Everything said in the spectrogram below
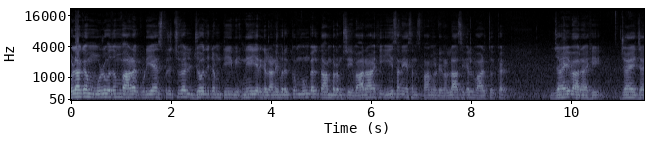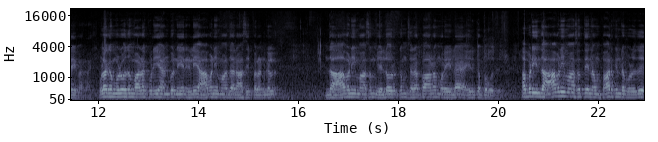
உலகம் முழுவதும் வாழக்கூடிய ஸ்பிரிச்சுவல் ஜோதிடம் டிவி நேயர்கள் அனைவருக்கும் உங்கள் தாம்பரம் ஸ்ரீ வாராகி ஈசனேசன் சுவாமியுடைய நல்லாசிகள் வாழ்த்துக்கள். ஜெய் வாராகி ஜெய் ஜெய் வாராகி. உலகம் முழுவதும் வாழக்கூடிய அன்பு நேயர்களே ஆவணி மாத ராசி பலன்கள் இந்த ஆவணி மாதம் எல்லோருக்கும் சிறப்பான முறையில் இருக்க போகுது. அப்படி இந்த ஆவணி மாதத்தை நாம் பார்க்கின்ற பொழுது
